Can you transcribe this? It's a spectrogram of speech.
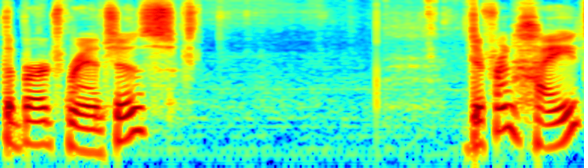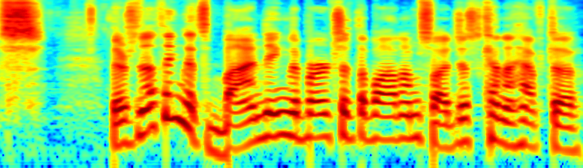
the birch branches. Different heights. There's nothing that's binding the birch at the bottom, so I just kind of have to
